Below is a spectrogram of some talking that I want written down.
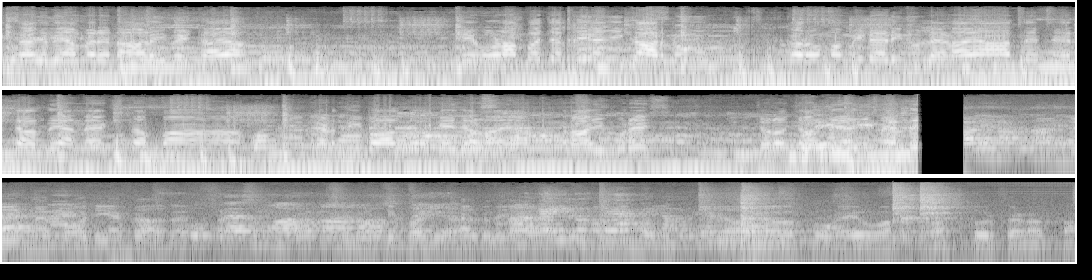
ਦੇਖ ਸਕਦੇ ਆ, ਮੇਰੇ ਨਾਲ ਹੀ ਬੈਠਾ ਆ। ਤੇ ਹੁਣ ਆਪਾਂ ਚੱਲੇ ਆ ਜੀ ਘਰ ਨੂੰ। ਘਰੋਂ ਮੰਮੀ ਡੈਡੀ ਨੂੰ ਲੈਣਾ ਆ ਤੇ ਫਿਰ ਚੱਲਦੇ ਆ ਨੈਕਸਟ ਆਪਾਂ ਗੜਦੀਵਾਲ ਤੋਂ ਅੱਗੇ ਜਾਣਾ ਆ, ਰਾਜਪੁਰੇ। ਚਲੋ ਚੱਲਦੇ ਆ ਜੀ, ਮਿਲਦੇ ਮੈਂ ਪਹੁੰਚ ਗਿਆ ਘਰ। ਤੇ ਰੋਟੀ ਪਾਣੀ ਛਕ ਲਿਆ ਤੇ ਮੰਮੀ ਹੁਣੀ ਹੋ ਗਏ ਉਹ ਬਸ ਤੁਰ ਪੈਣਾ ਆਪਾਂ।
